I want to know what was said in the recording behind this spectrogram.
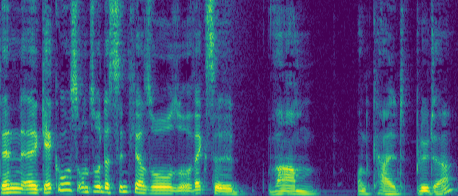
Denn äh, Geckos und so, das sind ja so, so wechselwarm und kalt Blüter.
